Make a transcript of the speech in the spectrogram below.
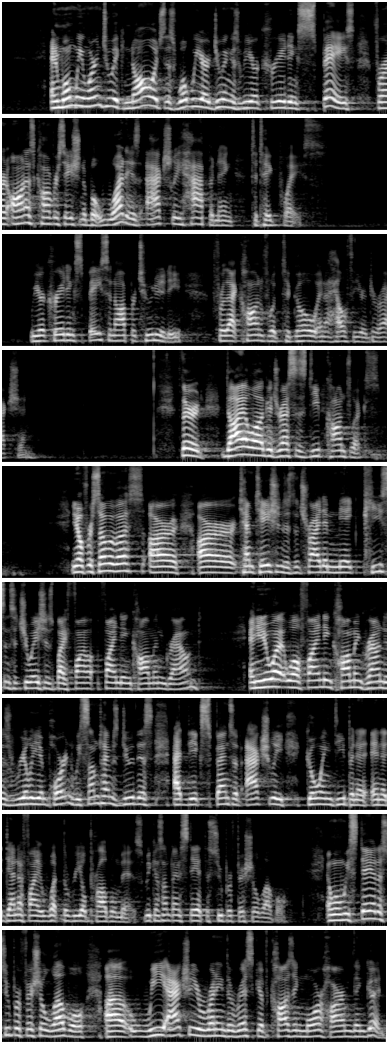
And when we learn to acknowledge this, what we are doing is we are creating space for an honest conversation about what is actually happening to take place. We are creating space and opportunity for that conflict to go in a healthier direction. Third, dialogue addresses deep conflicts. You know, for some of us, our, our temptation is to try to make peace in situations by fi- finding common ground. And you know what? While finding common ground is really important, we sometimes do this at the expense of actually going deep and, and identifying what the real problem is. We can sometimes stay at the superficial level. And when we stay at a superficial level, uh, we actually are running the risk of causing more harm than good.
